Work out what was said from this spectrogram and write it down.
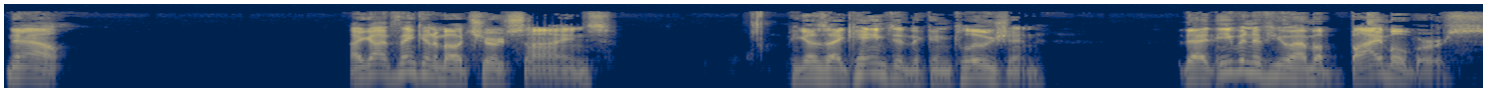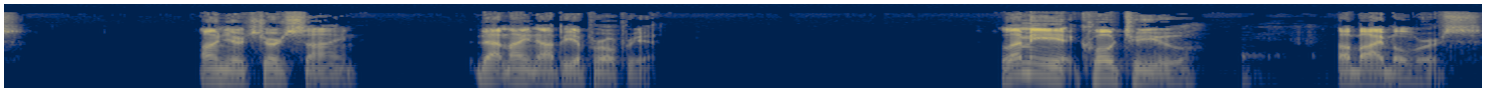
Now, I got thinking about church signs because I came to the conclusion that even if you have a Bible verse on your church sign, that might not be appropriate. Let me quote to you a Bible verse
